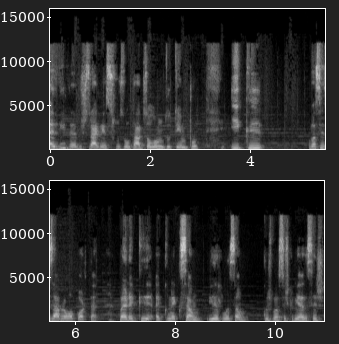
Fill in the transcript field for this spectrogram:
a vida vos traga esses resultados ao longo do tempo e que vocês abram a porta para que a conexão e a relação com as vossas crianças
